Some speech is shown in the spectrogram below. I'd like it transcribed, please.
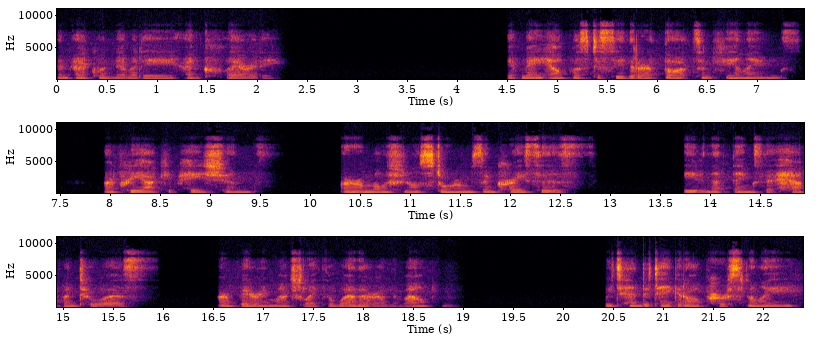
and equanimity and clarity. It may help us to see that our thoughts and feelings, our preoccupations, our emotional storms and crises even the things that happen to us are very much like the weather on the mountain. We tend to take it all personally,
